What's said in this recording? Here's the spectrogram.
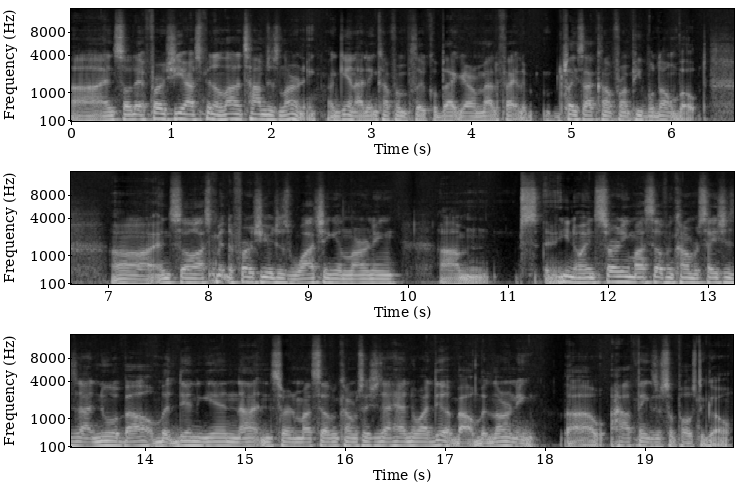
Uh, and so that first year, I spent a lot of time just learning. Again, I didn't come from a political background. Matter of fact, the place I come from, people don't vote. Uh, and so I spent the first year just watching and learning, um, you know, inserting myself in conversations that I knew about, but then again, not inserting myself in conversations that I had no idea about, but learning uh, how things are supposed to go.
